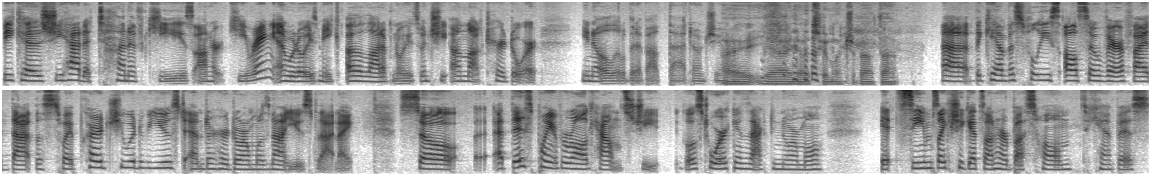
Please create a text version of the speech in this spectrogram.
because she had a ton of keys on her keyring and would always make a lot of noise when she unlocked her door. You know a little bit about that, don't you? I yeah, I know too much about that. Uh, the campus police also verified that the swipe card she would have used to enter her dorm was not used that night. So, uh, at this point, from all accounts, she goes to work and is acting normal. It seems like she gets on her bus home to campus.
